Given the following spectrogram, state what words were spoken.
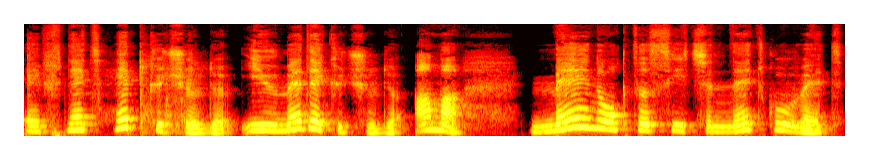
F net hep küçüldü. İvme de küçüldü. Ama M noktası için net kuvvet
